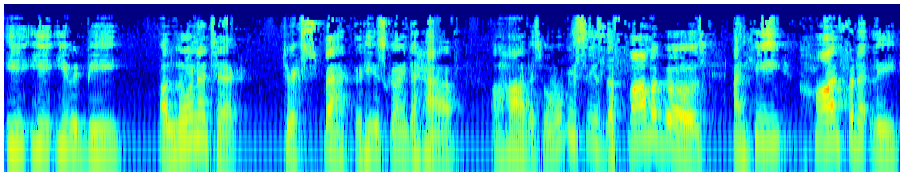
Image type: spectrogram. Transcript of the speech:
he, he, would be a lunatic to expect that he's going to have a harvest. But what we see is the farmer goes and he confidently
